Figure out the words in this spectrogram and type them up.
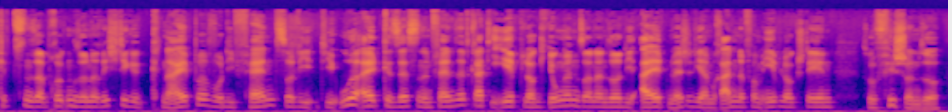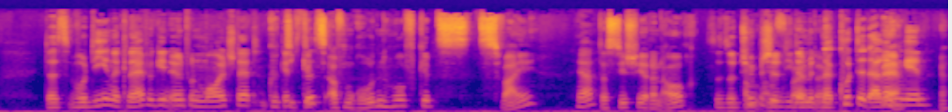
es in Saarbrücken so eine richtige Kneipe, wo die Fans, so die, die uralt gesessenen Fans, nicht gerade die E-Block-Jungen, sondern so die alten, welche, die am Rande vom E-Block stehen, so Fisch und so. Das, wo die in eine Kneipe gehen, irgendwo in Maulstedt, Gut, gibt's die gibt's auf dem Rodenhof gibt's zwei. Ja? Das siehst du ja dann auch. So, so typische, am die dann mit einer Kutte da ja. reingehen. Ja.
